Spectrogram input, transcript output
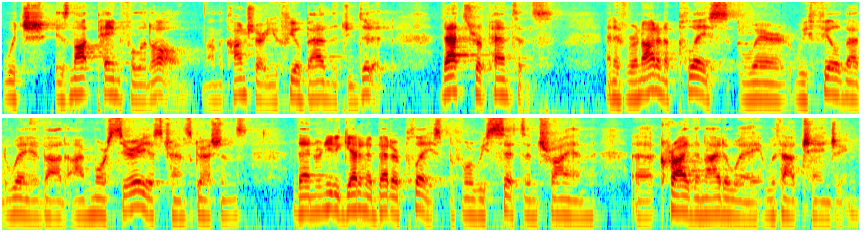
which is not painful at all, on the contrary, you feel bad that you did it, that's repentance. And if we're not in a place where we feel that way about our more serious transgressions, then we need to get in a better place before we sit and try and uh, cry the night away without changing.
